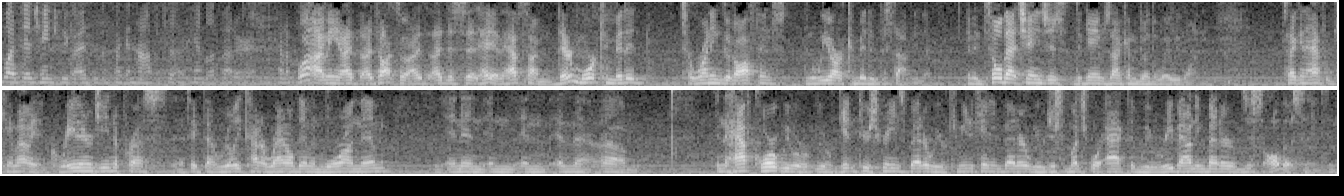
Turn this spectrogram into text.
What did change for you guys in the second half to handle it better and kind of? Well, I mean, I, I talked to them. I, I just said, hey, at halftime, they're more committed to running good offense than we are committed to stopping them. And until that changes, the game's not going to go the way we want. Second half, we came out. We had great energy in the press. I think that really kind of rattled them and wore on them. And then in in in the um, in the half court, we were we were getting through screens better. We were communicating better. We were just much more active. We were rebounding better. Just all those things. And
